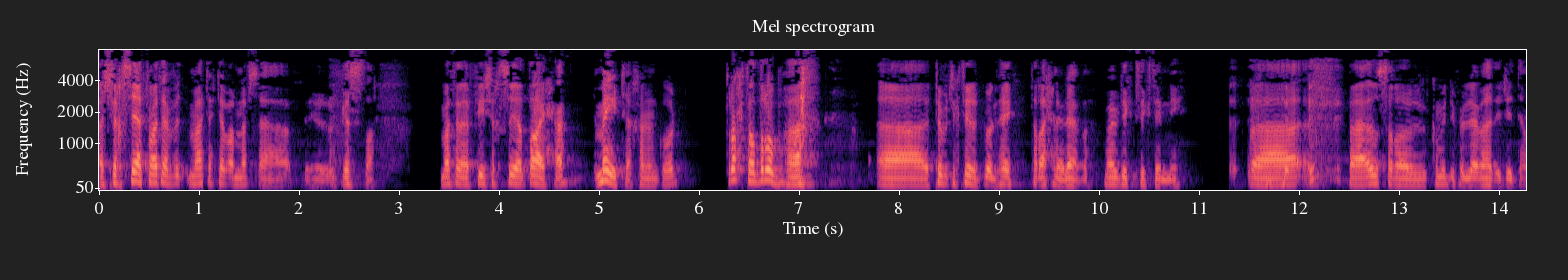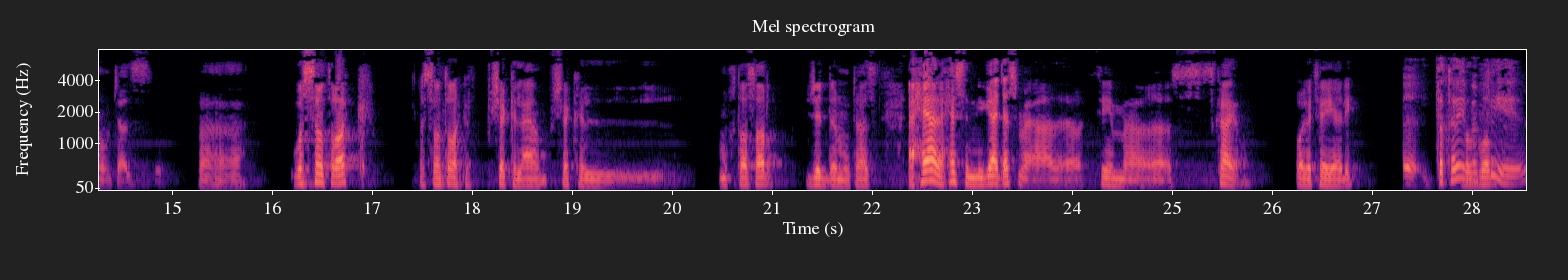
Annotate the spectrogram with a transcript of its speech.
الشخصيات ما ما تعتبر نفسها في القصة. مثلا في شخصية طايحة ميتة خلينا نقول تروح تضربها. آه تبي تقتل تقول هي ترى إحنا لعبة ما بدك تقتلني. ف... فعنصر الكوميديا في اللعبة هذه جدا ممتاز. ف... والساوند تراك الساوند تراك بشكل عام بشكل مختصر جدا ممتاز. أحيانا أحس إني قاعد أسمع ثيم سكايرو ولا تيالي تقريبا في إيه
